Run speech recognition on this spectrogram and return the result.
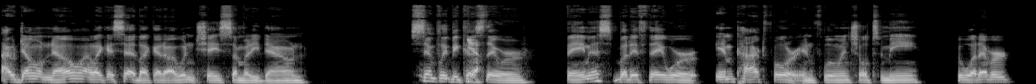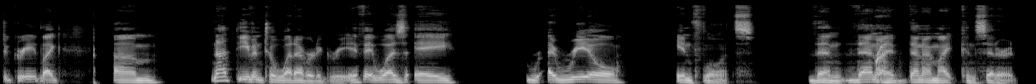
i don't know I- like i said like i, I wouldn't chase somebody down simply because they were famous but if they were impactful or influential to me to whatever degree. Like, um, not even to whatever degree. If it was a a real influence, then then Right. I then I might consider it,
